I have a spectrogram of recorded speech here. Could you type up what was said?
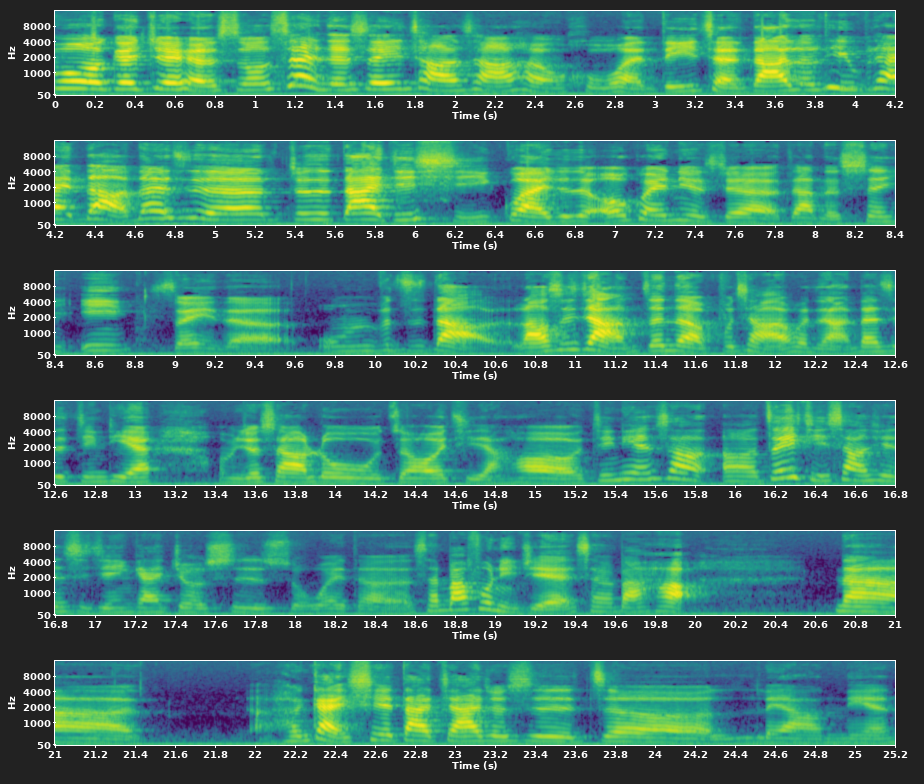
默默跟 Jack 说，虽然你的声音常常很糊很低沉，大家都听不太到，但是呢，就是大家已经习惯，就是 OK News 就有这样的声音，所以呢，我们不知道，老实讲，真的不晓得会怎样。但是今天我们就是要录最后一集，然后今天上呃这一集上线的时间应该就是所谓的三八妇女节，三月八号。那很感谢大家，就是这两年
